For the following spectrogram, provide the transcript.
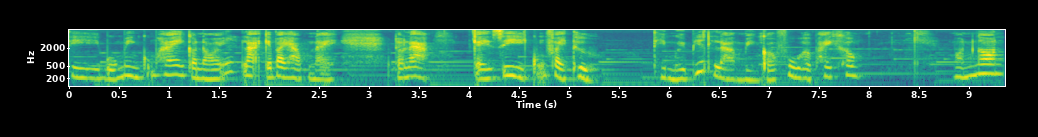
thì bố mình cũng hay có nói lại cái bài học này. Đó là cái gì cũng phải thử thì mới biết là mình có phù hợp hay không. Món ngon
